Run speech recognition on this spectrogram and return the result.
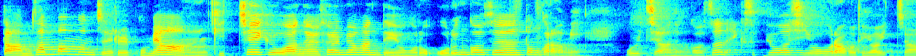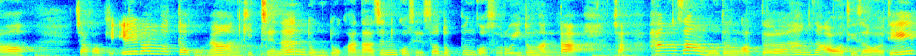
다음 3번 문제를 보면 기체 교환을 설명한 내용으로 옳은 것은 동그라미, 옳지 않은 것은 X표 하시오라고 되어 있죠. 자, 거기 1번부터 보면 기체는 농도가 낮은 곳에서 높은 곳으로 이동한다. 자, 항상 모든 것들은 항상 어디서 어디?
